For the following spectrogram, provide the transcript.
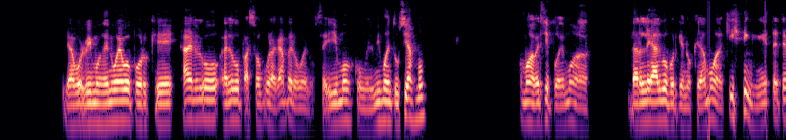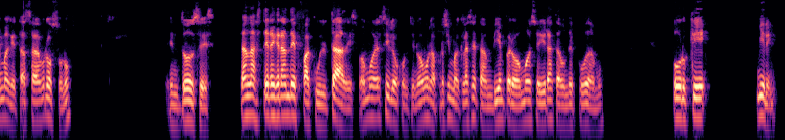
Ya volvimos de nuevo porque algo, algo pasó por acá, pero bueno, seguimos con el mismo entusiasmo. Vamos a ver si podemos ah, darle algo porque nos quedamos aquí en este tema que está sabroso, ¿no? Entonces, están las tres grandes facultades. Vamos a ver si lo continuamos la próxima clase también, pero vamos a seguir hasta donde podamos. Porque, miren,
